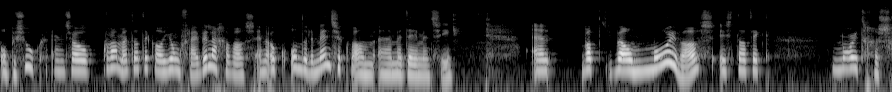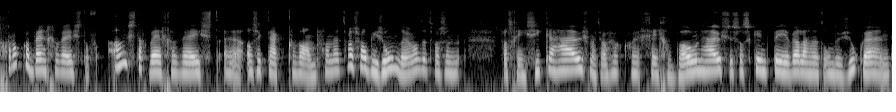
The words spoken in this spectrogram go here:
op bezoek. En zo kwam het dat ik al jong vrijwilliger was en ook onder de mensen kwam met dementie. En wat wel mooi was, is dat ik nooit geschrokken ben geweest of angstig ben geweest uh, als ik daar kwam. Van, het was wel bijzonder, want het was, een, het was geen ziekenhuis, maar het was ook geen gewoon huis. Dus als kind ben je wel aan het onderzoeken. En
